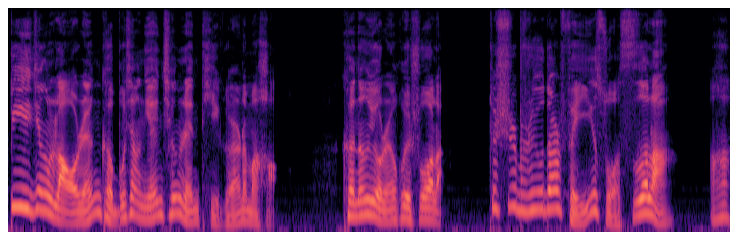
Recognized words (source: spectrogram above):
毕竟老人可不像年轻人体格那么好。可能有人会说了，这是不是有点匪夷所思了啊？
